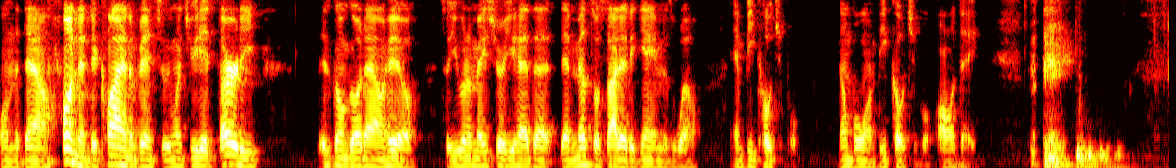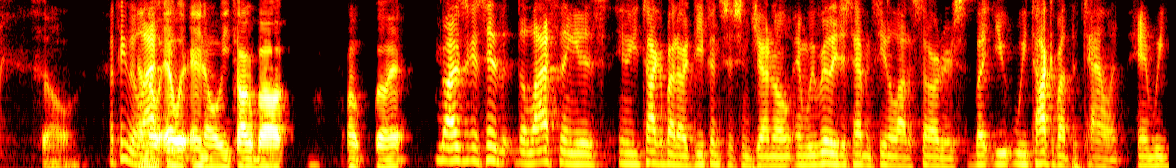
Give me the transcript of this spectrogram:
on the down, on the decline eventually. Once you hit 30, it's going to go downhill. So you want to make sure you had that that mental side of the game as well and be coachable. Number one, be coachable all day. so I think the last, know, thing, you know, we talk about. Oh, go ahead. No, I was going to say the last thing is, you know, you talk about our defenses in general, and we really just haven't seen a lot of starters. But you, we talk about the talent, and we,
